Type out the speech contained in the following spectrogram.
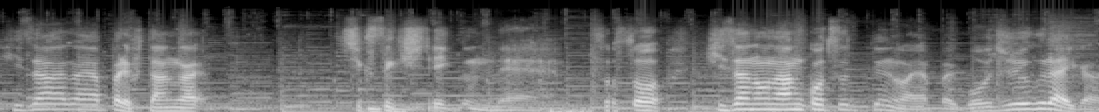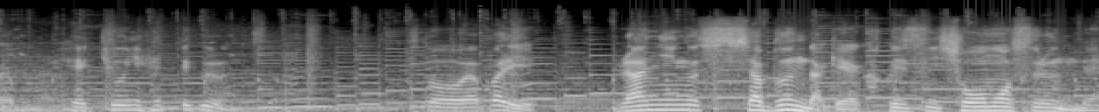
膝がやっぱり負担が蓄積していくんで、そうすると膝の軟骨っていうのはやっぱり50ぐらいからもうへ急に減ってくるんですよ。そうやっぱりランニングした分だけ確実に消耗するんで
